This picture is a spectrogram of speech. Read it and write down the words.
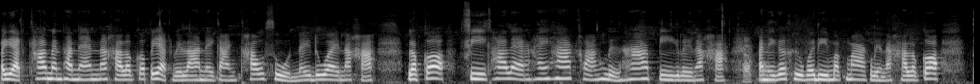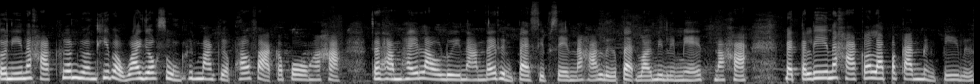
ประหยัดค่าแมนเทนแนนนะคะแล้วก็ประหยัดเวลาในการเข้าศูนย์ได้ด้วยนะคะ แล้วก็ฟรีค่าแรงให้ 5 ครั้งหรือ 5 ปีเลยนะคะครับผมอันนี้ก็คือว่าดีมากๆเลยนะคะ แล้วก็ตัวนี้นะคะเครื่องยนต์ที่แบบว่ายกสูงขึ้นมาเกือบเท่าฝากระโปรงอะค่ะ จะทำให้เราลุยน้ำได้ถึง 80 เซนนะคะ หรือ 800มิลลิเมตรนะคะ แบตเตอรี่นะคะก็รับประกัน 1 ปีหรือ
